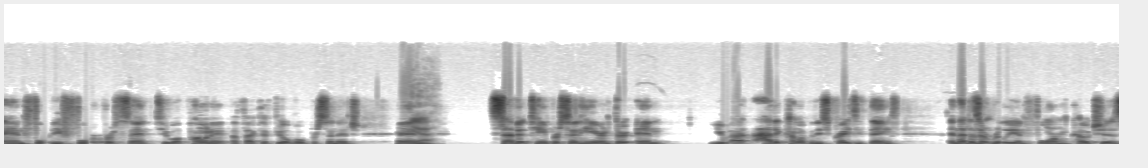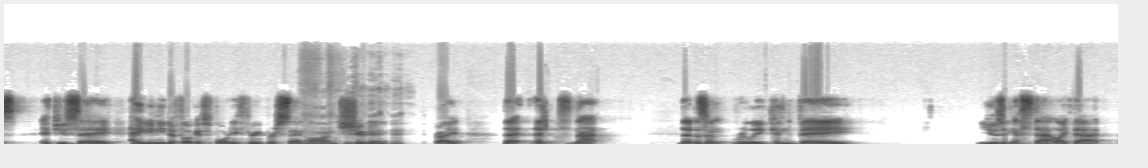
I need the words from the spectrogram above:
and 44% to opponent effective field goal percentage. And Yeah. 17% here and thir- and you had to come up with these crazy things. And that doesn't really inform coaches if you say, "Hey, you need to focus 43% on shooting." right? That that's not that doesn't really convey using a stat like that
